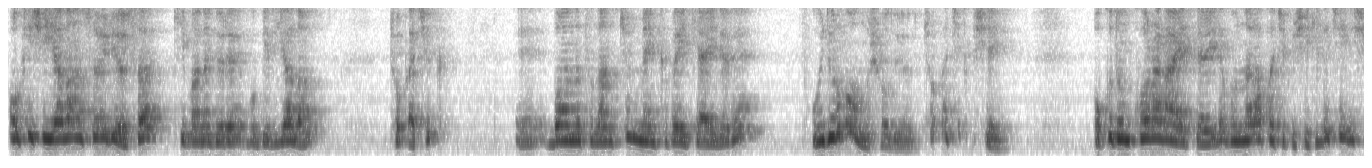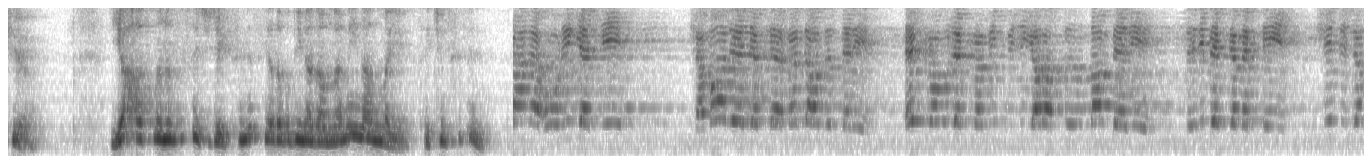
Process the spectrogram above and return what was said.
O kişi yalan söylüyorsa ki bana göre bu bir yalan. Çok açık. E, bu anlatılan tüm menkıbe hikayeleri uydurma olmuş oluyor. Çok açık bir şey. Okuduğum Kur'an ayetleriyle bunlar apaçık bir şekilde çelişiyor. Ya aklınızı seçeceksiniz ya da bu din adamlarına inanmayı. Seçim sizin. tane huri geldi. Kemal-i Edepli Efendi Hazretleri Ekremül Ekremin bizi yarattığından beri seni beklemekteyiz. Şimdi sen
